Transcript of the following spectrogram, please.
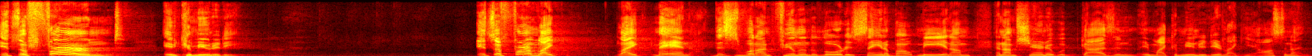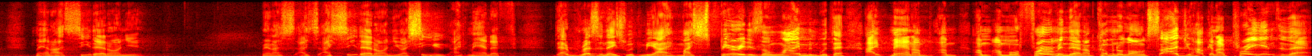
It's affirmed in community. It's affirmed, like, like, man, this is what I'm feeling the Lord is saying about me, and I'm and I'm sharing it with guys in, in my community. They're like, yeah, Austin, I, man, I see that on you. Man, I, I, I see that on you. I see you, I, man, that, that resonates with me. I, my spirit is in alignment with that. I, man, I'm, I'm, I'm, I'm affirming that. I'm coming alongside you. How can I pray into that?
